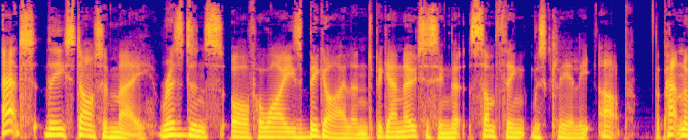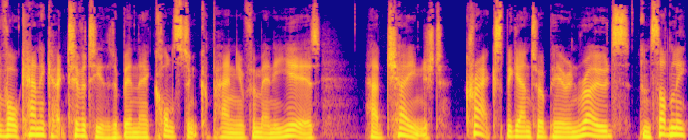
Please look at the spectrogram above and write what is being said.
At the start of May, residents of Hawaii's Big Island began noticing that something was clearly up. The pattern of volcanic activity that had been their constant companion for many years had changed. Cracks began to appear in roads, and suddenly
